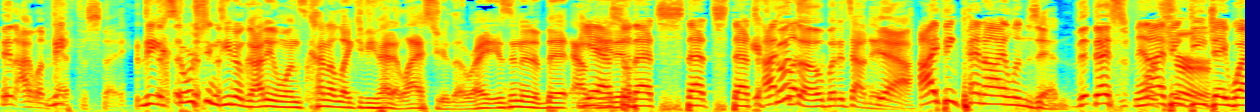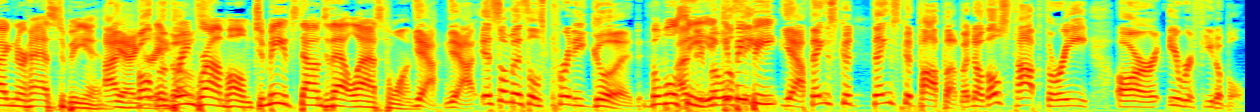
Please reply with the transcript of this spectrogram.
Penn Island has to stay. The extortion Dino Gaudio one's kind of like if you had it last year, though, right? Isn't it a bit outdated? Yeah, so that's that's that's it's I- good let- though, but it's outdated. Yeah, I think Penn Island's in. Th- that's for And I think. DJ Wagner has to be in. I, Yeah, I both agree. of and bring those. Brom home. To me, it's down to that last one. Yeah, yeah. Issel Missile's pretty good, But we'll I see. do- It but could be beat. Yeah, things could things could pop up, but no, those top three are irrefutable.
